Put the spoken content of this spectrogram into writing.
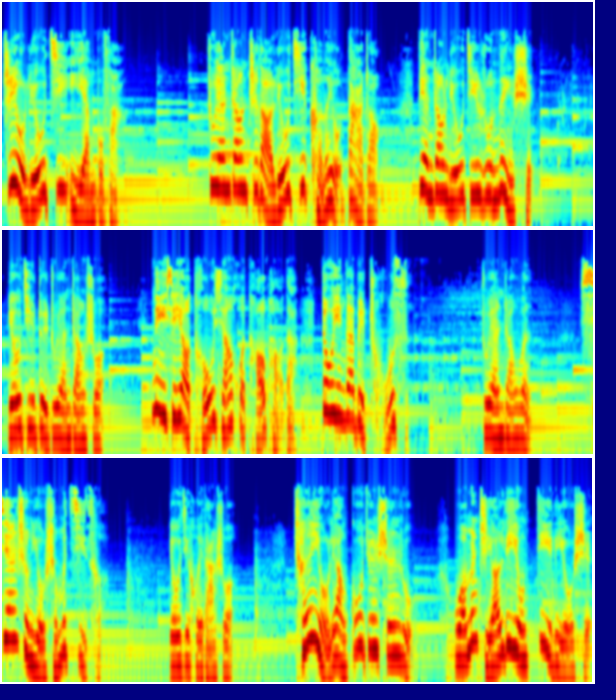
只有刘基一言不发。朱元璋知道刘基可能有大招，便召刘基入内室。刘基对朱元璋说：“那些要投降或逃跑的，都应该被处死。”朱元璋问：“先生有什么计策？”刘基回答说：“陈友谅孤军深入，我们只要利用地利优势，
